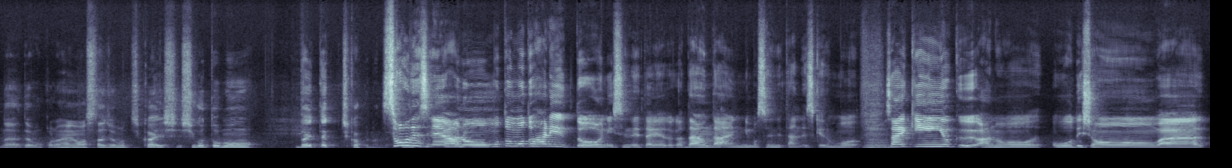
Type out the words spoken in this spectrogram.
ねでもこの辺はスタジオも近いし仕事も大体近くなんですそうですね。あのもともとハリウッドに住んでたりだとかダウンタウンにも住んでたんですけども、うん。最近よくあのオーディションは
